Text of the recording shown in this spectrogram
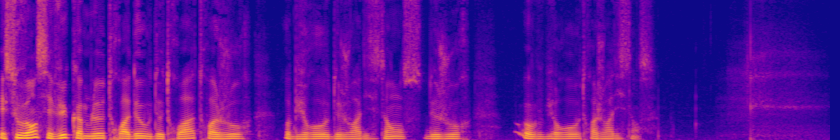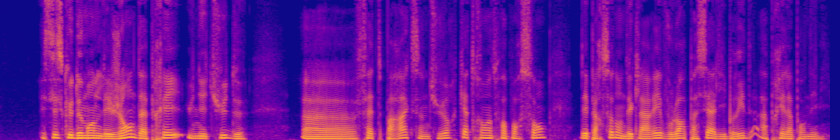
Et souvent, c'est vu comme le 3-2 ou 2-3, 3 jours au bureau, 2 jours à distance, 2 jours au bureau, 3 jours à distance. Et c'est ce que demandent les gens d'après une étude euh, faite par Accenture, 83% des personnes ont déclaré vouloir passer à l'hybride après la pandémie.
